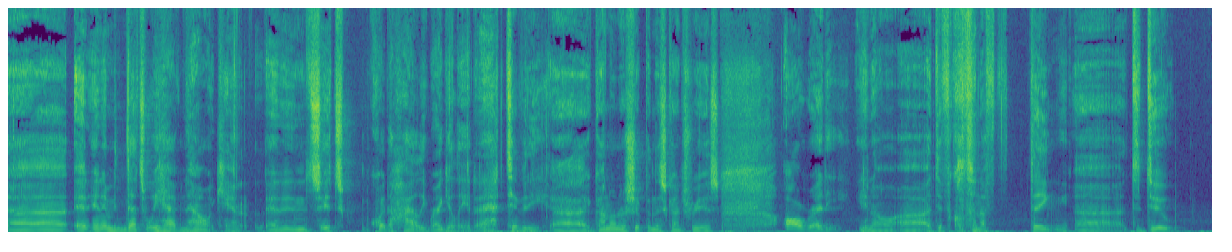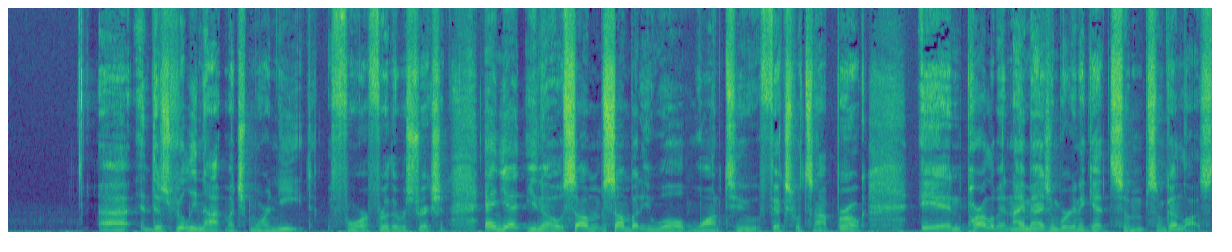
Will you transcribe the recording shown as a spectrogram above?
Uh, and, and, I mean that's what we have now in Canada, and it's it's quite a highly regulated activity. Uh, gun ownership in this country is already, you know, uh, a difficult enough thing to do. Uh, there's really not much more need for further restriction, and yet you know some somebody will want to fix what's not broke in Parliament, and I imagine we're going to get some some gun laws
